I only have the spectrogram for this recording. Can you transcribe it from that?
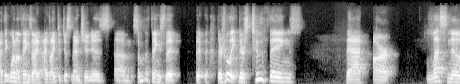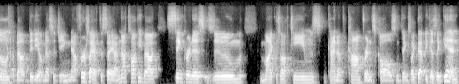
i think one of the things i'd, I'd like to just mention is um, some of the things that there's really there's two things that are less known about video messaging. Now, first, I have to say, I'm not talking about synchronous Zoom, Microsoft Teams kind of conference calls and things like that, because again,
